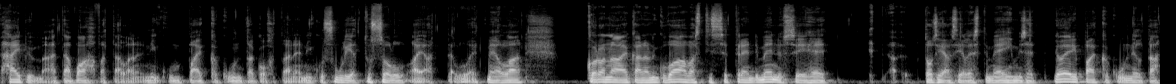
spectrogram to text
häipymään, tämä vahva tällainen niin kuin paikkakuntakohtainen niin kuin suljettu soluajattelu. Et me ollaan korona-aikana niin kuin vahvasti se trendi mennyt siihen, että, että tosiasiallisesti me ihmiset jo eri paikkakunnilta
